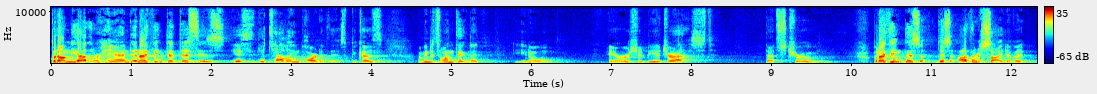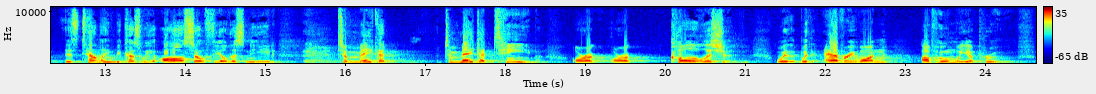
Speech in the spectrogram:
But on the other hand, and I think that this is, is the telling part of this, because, I mean, it's one thing that, you know, error should be addressed. That's true. But I think this, this other side of it is telling because we also feel this need to make a, to make a team or a, or a coalition with, with everyone of whom we approve.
